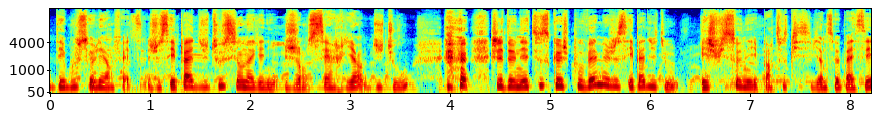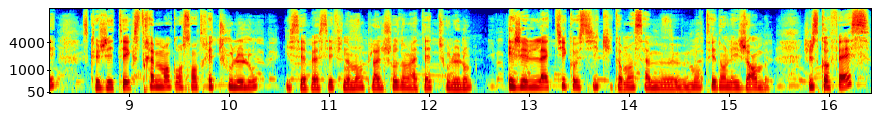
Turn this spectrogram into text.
déboussolée en fait. Je sais pas du tout si on a gagné. J'en sais rien du tout. j'ai donné tout ce que je pouvais, mais je sais pas du tout. Et je suis sonnée par tout ce qui vient de se passer, parce que j'étais extrêmement concentrée tout le long. Il s'est passé finalement plein de choses dans ma tête tout le long. Et j'ai le lactique aussi qui commence à me monter dans les jambes jusqu'aux fesses.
